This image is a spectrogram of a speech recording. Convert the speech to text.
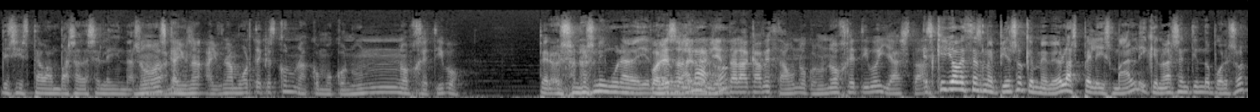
de si estaban basadas en leyendas No, urbanas. es que hay una, hay una muerte que es con una, como con un objetivo. Pero eso no es ninguna leyenda Por eso le ¿no? revienta la cabeza a uno con un objetivo y ya está. Es que yo a veces me pienso que me veo las pelis mal y que no las entiendo por eso,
